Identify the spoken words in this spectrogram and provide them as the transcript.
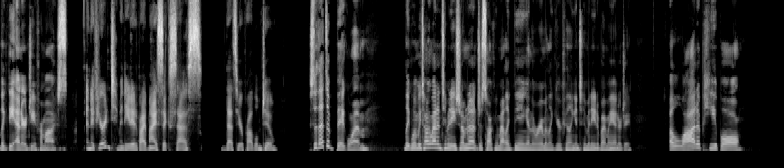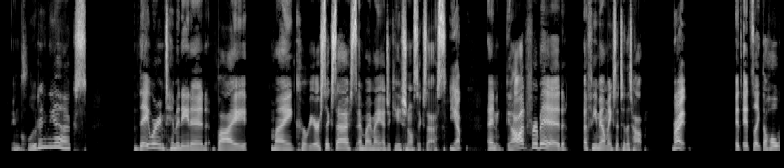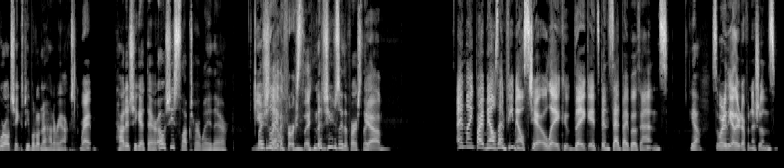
like the energy from us. And if you're intimidated by my success that's your problem too So that's a big one. Like when we talk about intimidation, I'm not just talking about like being in the room and like you're feeling intimidated by my energy. A lot of people, including the ex, they were intimidated by my career success and by my educational success. yep And God forbid a female makes it to the top. right It, it's like the whole world shakes. People don't know how to react. right How did she get there? Oh, she slept her way there. Like, usually no. the first thing That's usually the first thing. Yeah. And like by males and females too. Like like it's been said by both ends. Yeah. So what are the other definitions?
